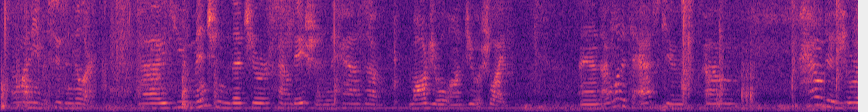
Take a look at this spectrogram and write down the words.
Uh, my name is Susan Miller. Uh, you mentioned that your foundation has a module on Jewish life. And I wanted to ask you, um, how does your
